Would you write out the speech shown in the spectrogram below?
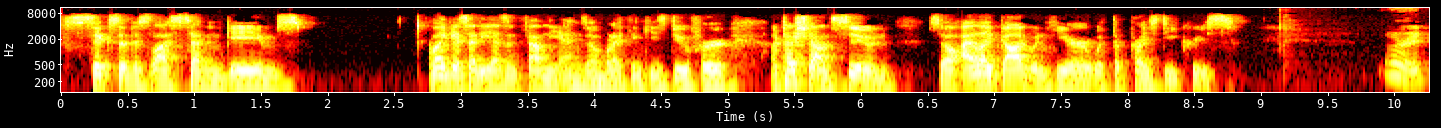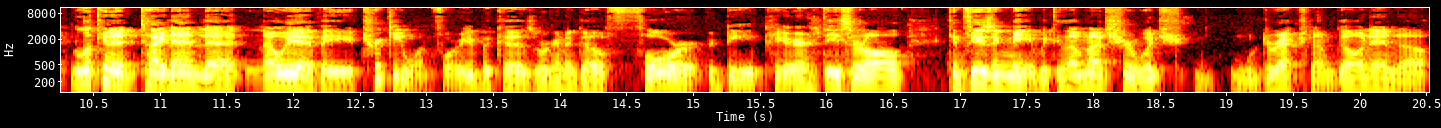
six of his last seven games. Like I said, he hasn't found the end zone, but I think he's due for a touchdown soon. So I like Godwin here with the price decrease. All right, looking at tight end, uh, now we have a tricky one for you because we're going to go four deep here. These are all confusing me because I'm not sure which direction I'm going in. I'll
